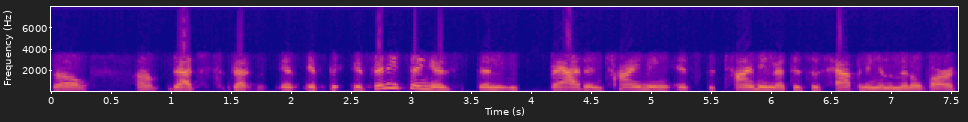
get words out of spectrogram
So um, that's that. If, if if anything has been bad in timing, it's the timing that this is happening in the middle of our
